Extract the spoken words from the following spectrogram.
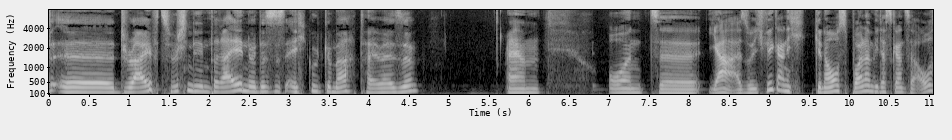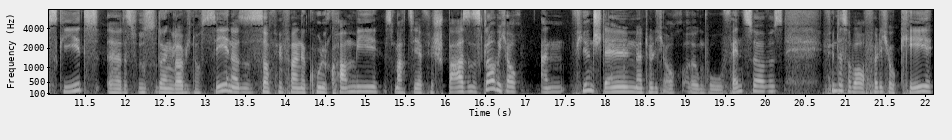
äh, Drive zwischen den dreien und das ist echt gut gemacht teilweise. Ähm, und äh, ja, also ich will gar nicht genau spoilern, wie das Ganze ausgeht. Äh, das wirst du dann, glaube ich, noch sehen. Also es ist auf jeden Fall eine coole Kombi. Es macht sehr viel Spaß. Es ist, glaube ich, auch an vielen Stellen natürlich auch irgendwo Fanservice. Ich finde das aber auch völlig okay,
